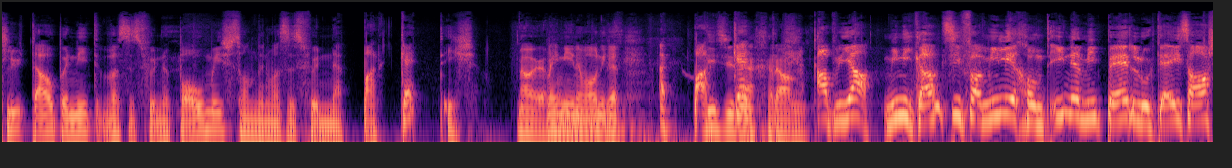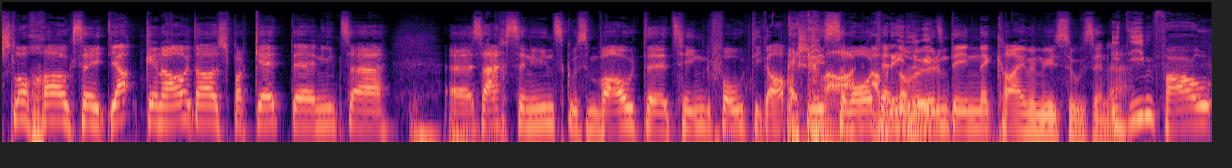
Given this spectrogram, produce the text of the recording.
die Leute aber nicht, was es für ein Baum ist, sondern was es für ein Parkett ist. Ah ja, Wenn ich in eine komm. Wohnung. Ein krank. Aber ja, meine ganze Familie kommt rein, mein Bär schaut ein Arschloch an und sagt, ja, genau, da ist Parkett äh, 1996 aus dem Wald, äh, abgeschlissen klar, worden, hat noch Würm drinnen gehabt, wir müssen In rausnehmen. deinem Fall,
